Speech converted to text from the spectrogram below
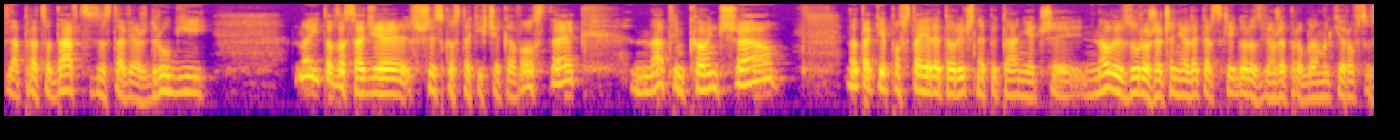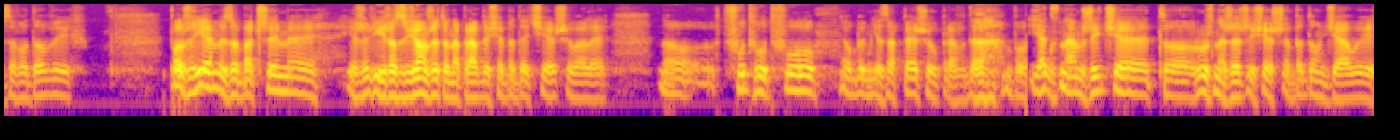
dla pracodawcy zostawiasz drugi. No i to w zasadzie wszystko z takich ciekawostek. Na tym kończę. No takie powstaje retoryczne pytanie, czy nowy wzór orzeczenia lekarskiego rozwiąże problemy kierowców zawodowych? Pożyjemy, zobaczymy. Jeżeli rozwiąże, to naprawdę się będę cieszył, ale no, tfu, tfu, tfu, obym nie zapeszył, prawda? Bo jak znam życie, to różne rzeczy się jeszcze będą działy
